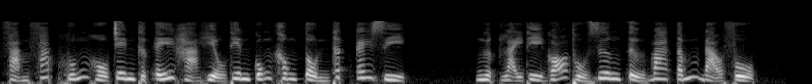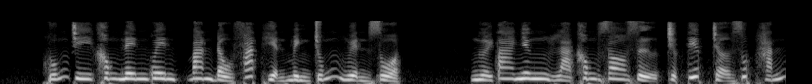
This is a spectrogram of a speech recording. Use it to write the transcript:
Phạm pháp húng hồ trên thực tế Hạ Hiểu Thiên cũng không tổn thất cái gì. Ngược lại thì gõ thủ dương tử ba tấm đạo phù. huống chi không nên quên, ban đầu phát hiện mình chúng nguyền rùa. Người ta nhưng là không do dự trực tiếp trợ giúp hắn.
